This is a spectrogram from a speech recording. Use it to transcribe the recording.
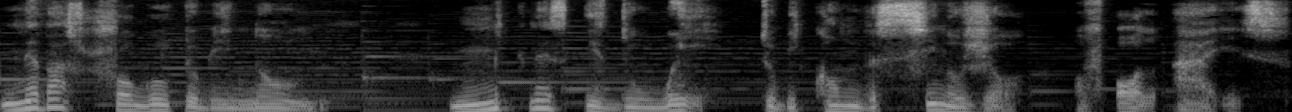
Never struggle to be known. Meekness is the way to become the cynosure of all eyes.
